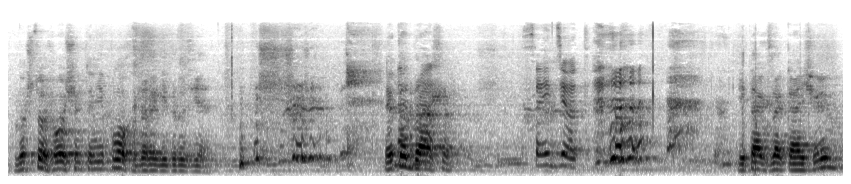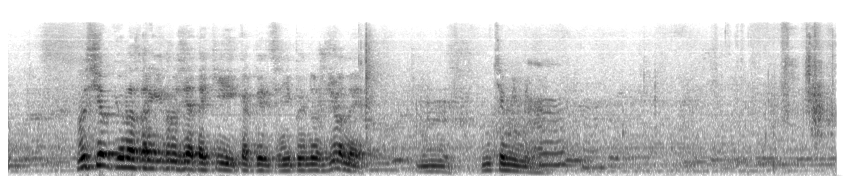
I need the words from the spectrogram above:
Ну что ж, в общем-то неплохо, дорогие друзья. Это Даша. Сойдет. Итак, заканчиваем. Ну, съемки у нас, дорогие друзья, такие, как говорится, непринужденные. М, Ну, тем не менее.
